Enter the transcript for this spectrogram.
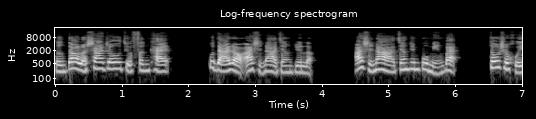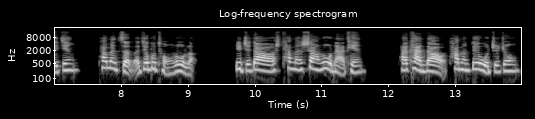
等到了沙州就分开，不打扰阿史那将军了。阿史那将军不明白，都是回京，他们怎么就不同路了？一直到他们上路那天，他看到他们队伍之中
